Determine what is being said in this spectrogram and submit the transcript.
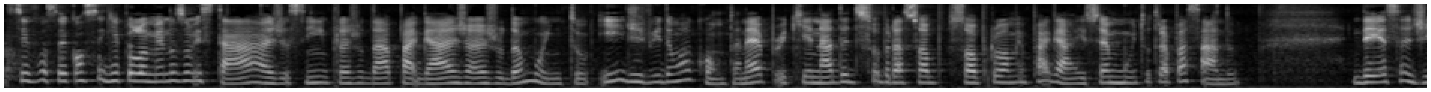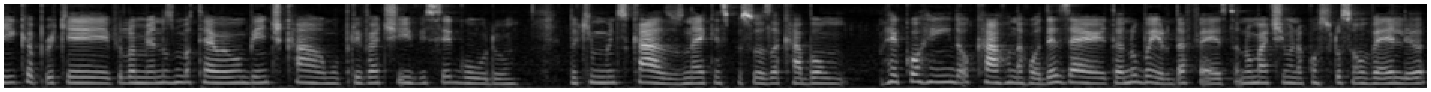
Se você conseguir pelo menos um estágio, assim, para ajudar a pagar, já ajuda muito. E dividam a conta, né? Porque nada de sobrar só, só para o homem pagar. Isso é muito ultrapassado. Dei essa dica porque, pelo menos, motel é um ambiente calmo, privativo e seguro. Do que muitos casos, né, que as pessoas acabam recorrendo ao carro na rua deserta, no banheiro da festa, no matinho na construção velha.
